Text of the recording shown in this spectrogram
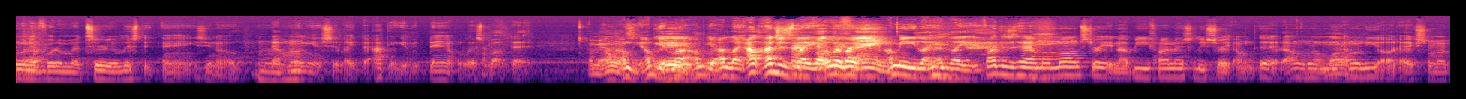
doing man. it for the materialistic things, you know, that Mm-hmm. money and shit like that. I can give a damn less about that. I mean, I I'm, some I'm getting bread, my, I'm getting, I like, I, I just like, Fuck like. I mean, like, like, if I could just have my mom straight and I be financially straight, I'm good. I don't, want, I don't need all the extra money.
